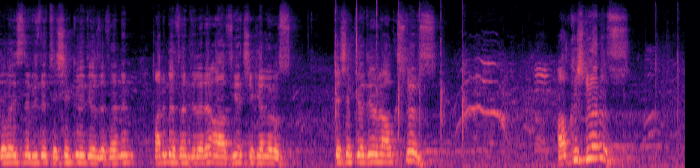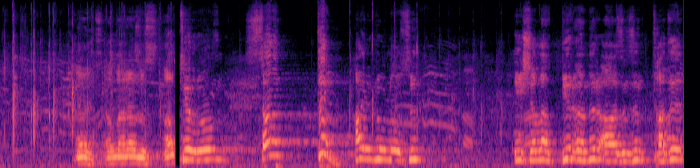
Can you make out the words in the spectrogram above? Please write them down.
Dolayısıyla biz de teşekkür ediyoruz efendim. Hanımefendilere afiyet şekerler olsun. Teşekkür ediyor ve alkışlıyoruz. Alkışlıyoruz. Evet, Allah razı olsun. Atıyorum, sattım. Hayırlı uğurlu olsun. İnşallah bir ömür ağzınızın tadı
